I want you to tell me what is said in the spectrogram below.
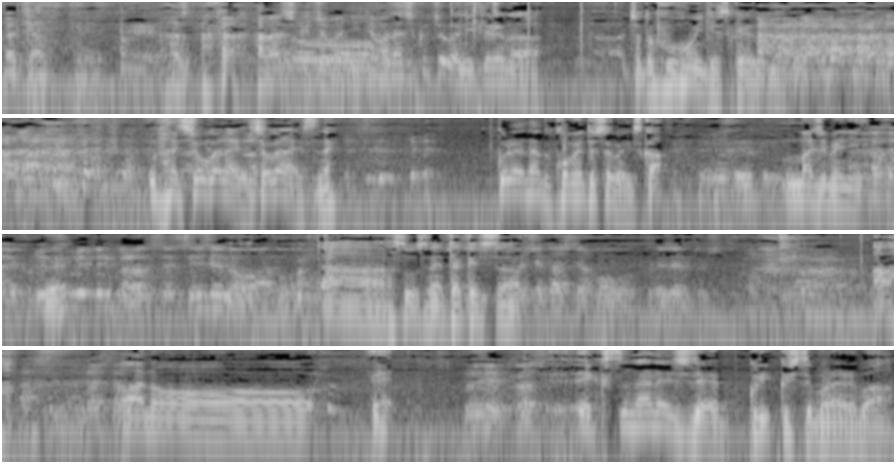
だけあっては 話し口調が似てます話し口調が似てるのはちょっと不本意ですけれども まあしょうがないしょうがないですねこれはなんかコメントした方がいいですか？真面目に。え？れてるから先生のあのああそうですね竹内さんああのー、え？エクスナレッジでクリックしてもらえれば。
